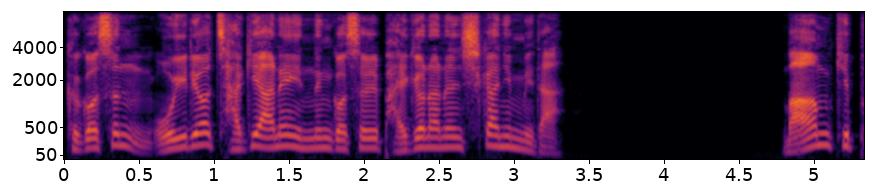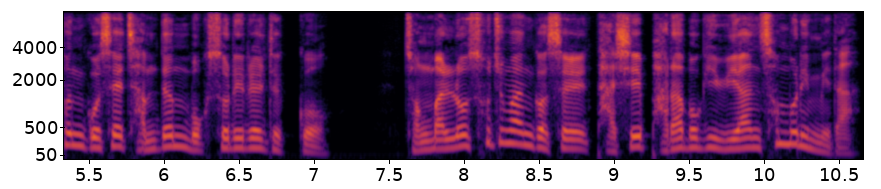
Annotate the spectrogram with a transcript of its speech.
그것은 오히려 자기 안에 있는 것을 발견하는 시간입니다. 마음 깊은 곳에 잠든 목소리를 듣고 정말로 소중한 것을 다시 바라보기 위한 선물입니다.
